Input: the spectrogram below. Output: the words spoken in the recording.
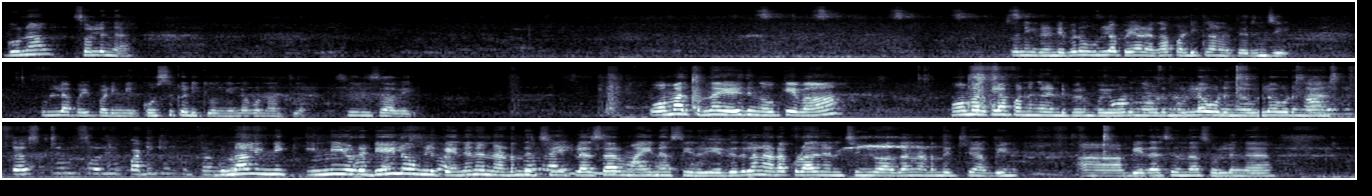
குணால் சொல்லுங்க. ஸோ நீங்கள் ரெண்டு பேரும் உள்ளே போய் அழகாக படிக்கலாம் எனக்கு தெரிஞ்சு. உள்ளே போய் படிங்க. கொசு கடிக்குங்க இன்னும் கொஞ்ச நேரத்தில். சீரியஸாகவே ஹோம்ஒர்க் இருந்தால் எழுதுங்க ஓகேவா ஹோம்ஒர்க்லாம் பண்ணுங்க ரெண்டு பேரும். போய் ஓடுங்க ஓடுங்க உள்ள ஓடுங்க உள்ள ஓடுங்க. டெஸ்ட்னு சொல்லி படிக்க கொடுத்தாங்க குணால் இன்னைக்கு இன்னையோட டேல உங்களுக்கு என்னென்ன நடந்துச்சு? ப்ளஸ் ஆர் மைனஸ் இது எது இதெல்லாம் நடக்கூடாதுன்னு நினைச்சீங்களோ அதெல்லாம் நடந்துச்சு அப்படின்னு அப்படி ஏதாச்சும் இருந்தால் சொல்லுங்க.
